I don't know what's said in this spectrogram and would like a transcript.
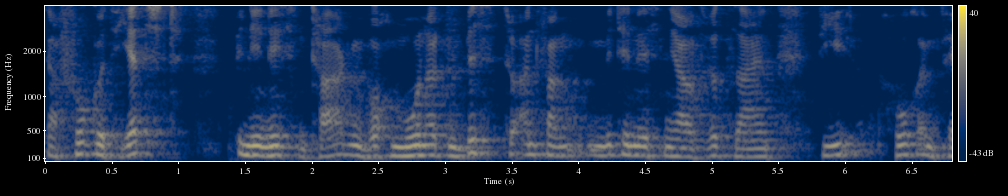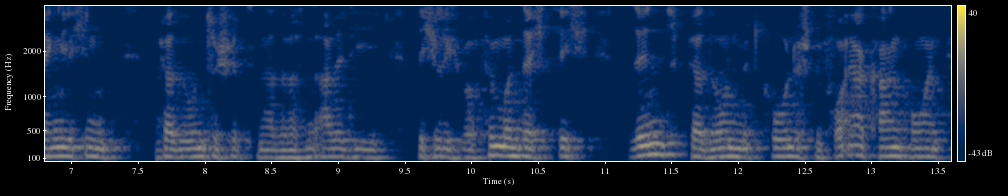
Der Fokus jetzt in den nächsten Tagen, Wochen, Monaten bis zu Anfang, Mitte nächsten Jahres wird sein, die hochempfänglichen Personen zu schützen. Also das sind alle, die sicherlich über 65 sind, Personen mit chronischen Vorerkrankungen.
